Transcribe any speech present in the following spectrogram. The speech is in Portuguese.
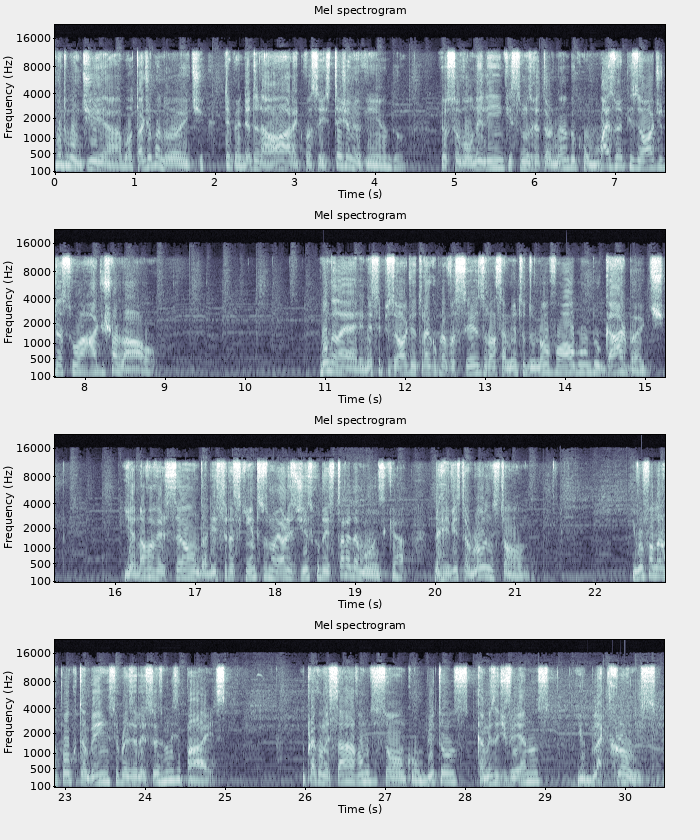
Muito bom dia, boa tarde ou boa noite, dependendo da hora que você esteja me ouvindo. Eu sou Von Link e estamos retornando com mais um episódio da sua Rádio Charlau. Bom galera, nesse episódio eu trago para vocês o lançamento do novo álbum do Garbage e a nova versão da lista das 500 maiores discos da história da música, da revista Rolling Stone. E vou falar um pouco também sobre as eleições municipais. E para começar, vamos de som com Beatles, Camisa de Vênus e o Black Crows.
